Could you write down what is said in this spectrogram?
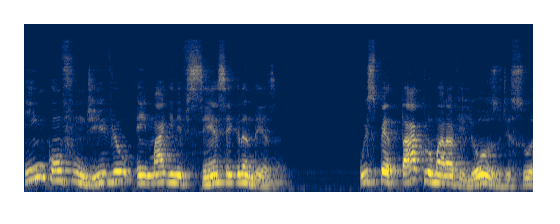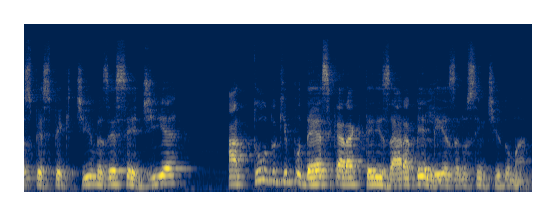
inconfundível em magnificência e grandeza. O espetáculo maravilhoso de suas perspectivas excedia a tudo que pudesse caracterizar a beleza no sentido humano.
